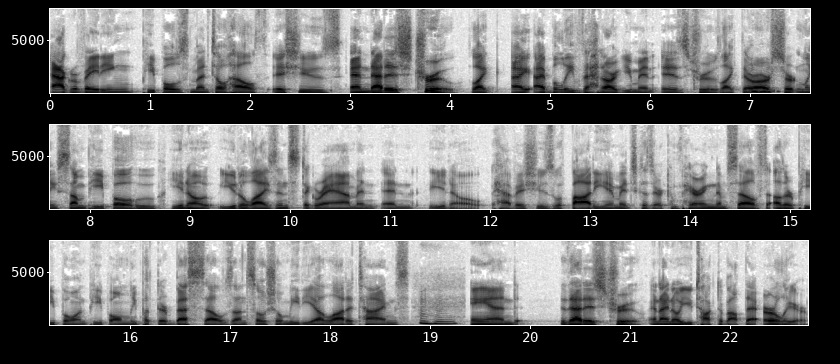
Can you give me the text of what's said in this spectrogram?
aggravating people's mental health issues, and that is true. Like, I, I believe that argument is true. Like, there mm-hmm. are certainly some people who, you know, utilize Instagram and, and you know, have issues with body image because they're comparing themselves to other people, and people only put their best selves on social media a lot of times. Mm-hmm. And that is true. And I know you talked about that earlier.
